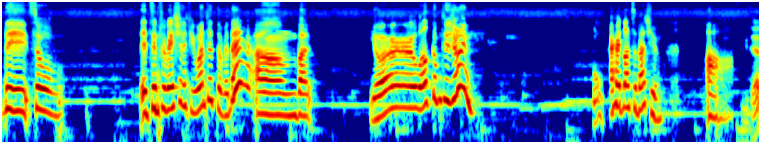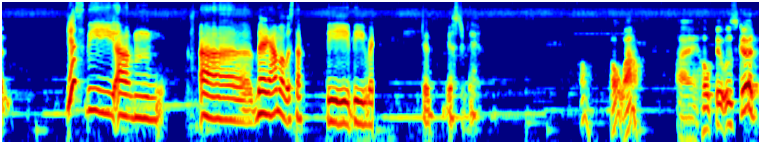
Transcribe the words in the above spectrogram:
the so it's information if you want it over there. Um, but you're welcome to join. Cool. I heard lots about you. Ah, You did? yes, the um, uh, Mariama was stuck. The the did yesterday. Oh Oh wow. I hope it was good.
